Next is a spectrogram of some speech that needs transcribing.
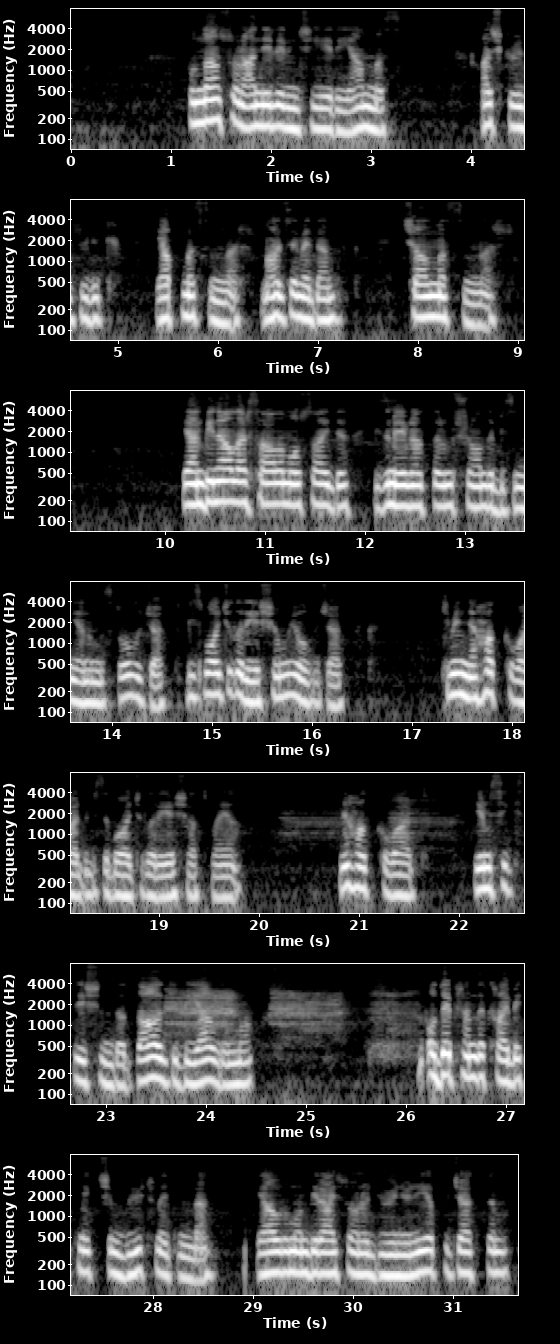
Bundan sonra annelerin ciğeri yanmasın. Aç gözlülük yapmasınlar. Malzemeden çalmasınlar. Yani binalar sağlam olsaydı bizim evlatlarımız şu anda bizim yanımızda olacaktı. Biz bu acıları yaşamıyor olacaktık. Kimin ne hakkı vardı bize bu acıları yaşatmaya? Ne hakkı vardı? 28 yaşında dağ gibi yavrumu o depremde kaybetmek için büyütmedim ben. Yavrumun bir ay sonra düğününü yapacaktım.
